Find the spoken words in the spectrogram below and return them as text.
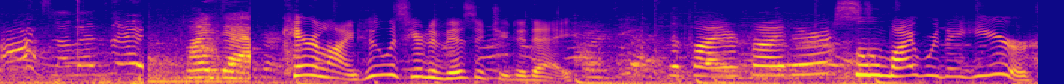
awesome, it? My dad. Caroline, who was here to visit you today? The firefighters Who why were they here?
